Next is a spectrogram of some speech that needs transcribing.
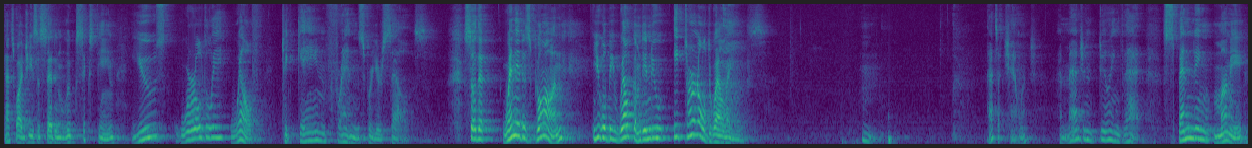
That's why Jesus said in Luke 16, use worldly wealth to gain friends for yourselves, so that when it is gone, you will be welcomed into eternal dwellings. Hmm. That's a challenge. Imagine doing that, spending money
